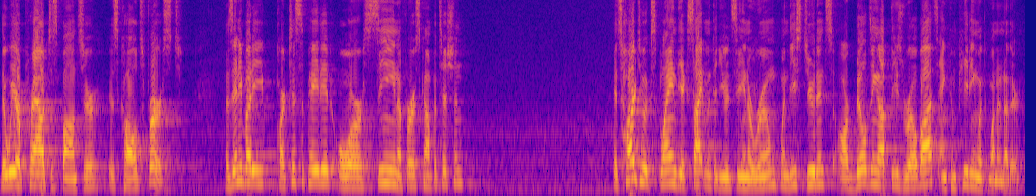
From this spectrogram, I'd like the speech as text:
that we are proud to sponsor is called FIRST. Has anybody participated or seen a FIRST competition? It's hard to explain the excitement that you would see in a room when these students are building up these robots and competing with one another.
